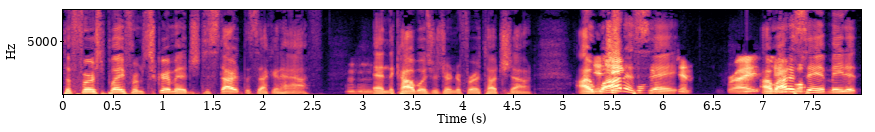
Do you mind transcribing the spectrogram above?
the first play from scrimmage to start the second half. And the Cowboys returned it for a touchdown. I Mm-hmm. Yeah, want to say. Right. I want to say it made it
